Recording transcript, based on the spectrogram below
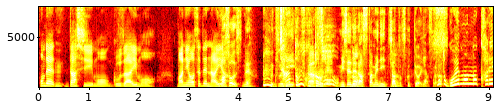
ほんでだしも具材も間に合わせでないやん。まあそうですね。普通に。ちゃんと作っとるで。う。ん店で出すためにちゃんと作ってはいますから。本当五右衛門のカレー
